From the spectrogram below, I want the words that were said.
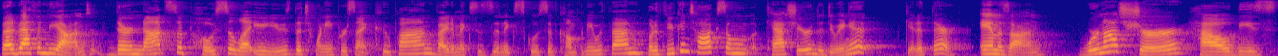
Bed Bath & Beyond, they're not supposed to let you use the 20% coupon. Vitamix is an exclusive company with them, but if you can talk some cashier into doing it, get it there. Amazon, we're not sure how these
